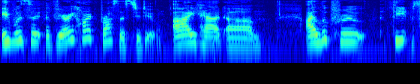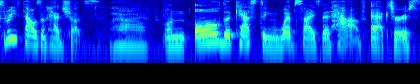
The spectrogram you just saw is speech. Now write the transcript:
It was a, a very hard process to do. I had um, I looked through th- three thousand headshots Wow. on all the casting websites that have actors.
